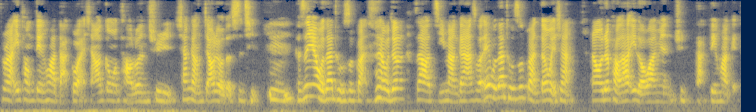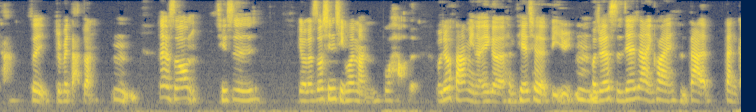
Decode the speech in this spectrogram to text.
突然一通电话打过来，想要跟我讨论去香港交流的事情。嗯可是因为我在图书馆，所以我就只好急忙跟他说：“哎、我在图书馆，等我一下。”然后我就跑到一楼外面去打电话给他，所以就被打断。嗯那个时候其实有的时候心情会蛮不好的，我就发明了一个很贴切的比喻，嗯我觉得时间像一块很大的蛋糕，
